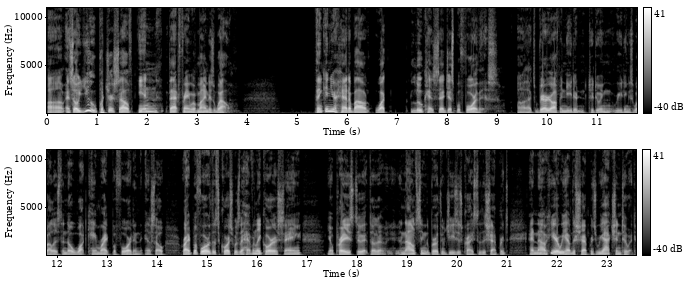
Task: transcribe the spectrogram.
Um, and so you put yourself in that frame of mind as well. Think in your head about what Luke has said just before this. Uh, that's very often needed to doing readings well is to know what came right before it. And, and, so, right before this course was the heavenly chorus saying, you know, praise to, it to announcing the birth of Jesus Christ to the shepherds. And now here we have the shepherds' reaction to it.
